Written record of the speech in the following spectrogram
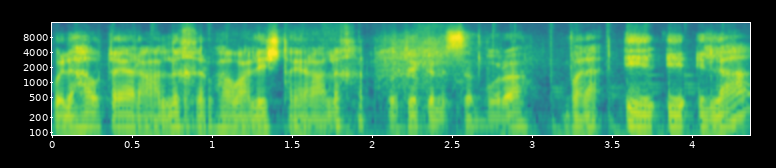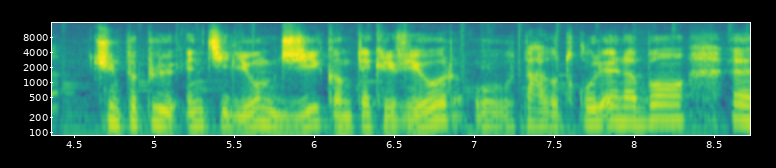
ولا هاو طياره على الآخر وهاو علاش طياره على الآخر. وتاكل et, et là, tu ne peux plus انت اليوم تجي كوم تك ريفيور وتقعد تقول انا بون آه،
